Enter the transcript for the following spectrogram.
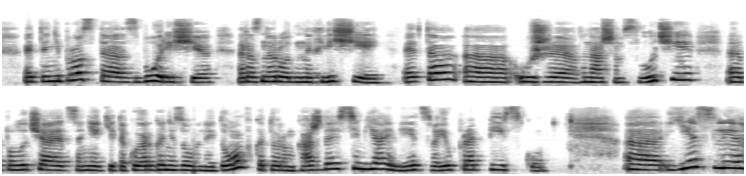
– это не просто сборище разнородных вещей, это э, уже в нашем случае э, получается некий такой организованный дом, в котором каждая семья имеет свою прописку. Э, если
